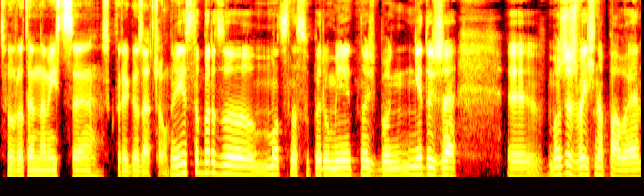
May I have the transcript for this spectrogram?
z powrotem na miejsce, z którego zaczął. No jest to bardzo mocna super umiejętność, bo nie dość, że możesz wejść na pałę,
